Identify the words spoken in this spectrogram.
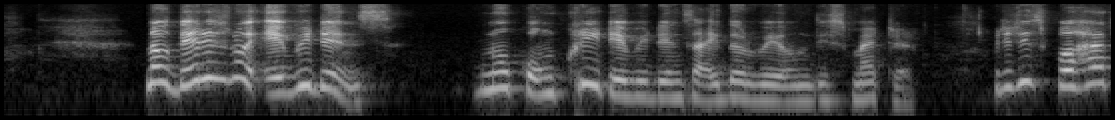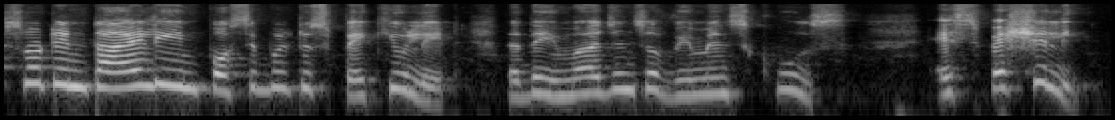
Now there is no evidence, no concrete evidence either way on this matter. But it is perhaps not entirely impossible to speculate that the emergence of women's schools, especially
